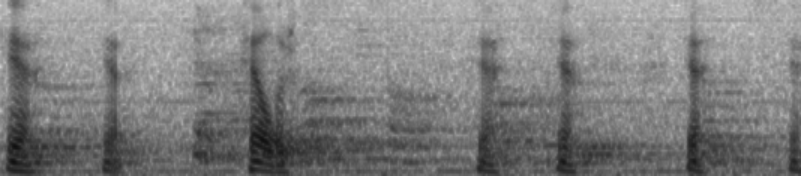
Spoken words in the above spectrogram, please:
Ja, ja. Helder. Ja, ja, ja, ja.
